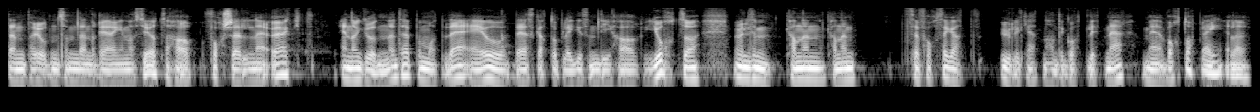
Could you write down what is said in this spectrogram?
den perioden som denne regjeringen har styrt, så har forskjellene økt. En av grunnene til på en måte det er jo det skatteopplegget som de har gjort. så men liksom, kan, en, kan en se for seg at ulikheten hadde gått litt ned med vårt opplegg? Eller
